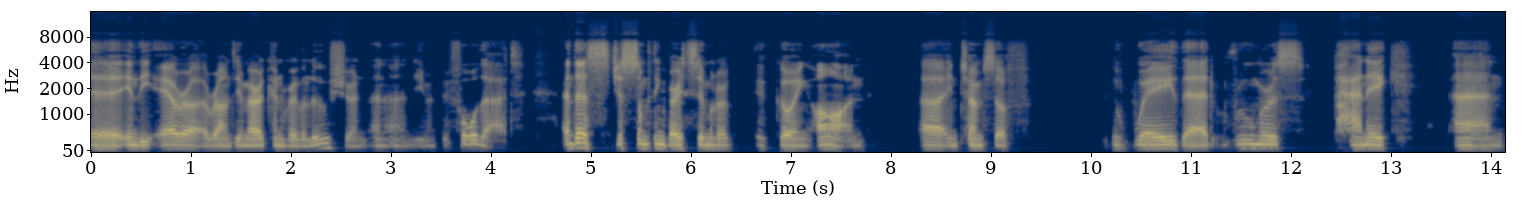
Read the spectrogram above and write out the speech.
uh, in the era around the American Revolution and, and even before that. And there's just something very similar uh, going on uh, in terms of the way that rumors, panic, and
